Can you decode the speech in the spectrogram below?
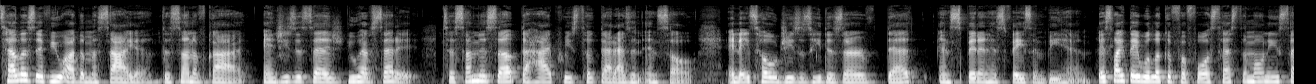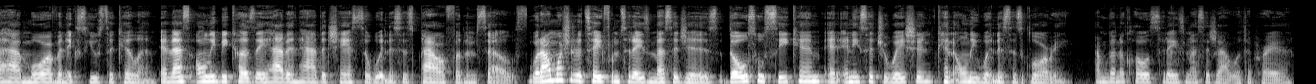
Tell us if you are the Messiah, the Son of God. And Jesus says, You have said it. To sum this up, the high priest took that as an insult, and they told Jesus he deserved death and spit in his face and beat him. It's like they were looking for false testimonies to have more of an excuse to kill him. And that's only because they haven't had the chance to witness his power for themselves. What I want you to take from today's message is those who seek him in any situation can only witness his glory. I'm going to close today's message out with a prayer.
